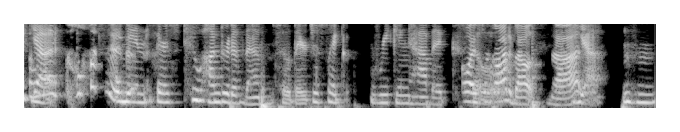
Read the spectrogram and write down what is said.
Oh yeah, my god. I mean, there's 200 of them, so they're just like wreaking havoc. oh, I forgot about that. Yeah. hmm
